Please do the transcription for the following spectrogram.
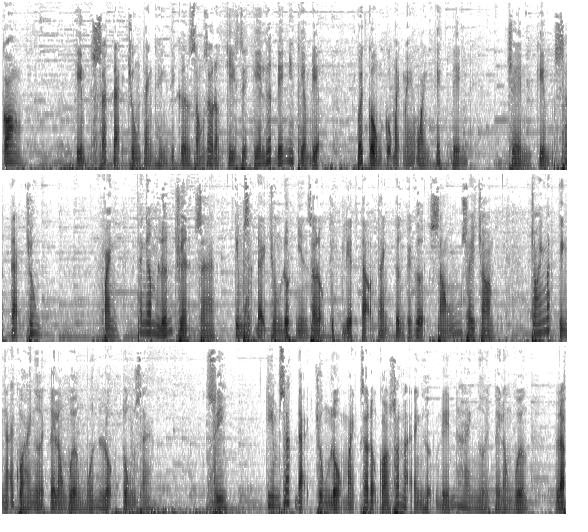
Con! kiểm sắc đại trung thành hình thì cơn sóng dao động kỳ dị kia lướt đến như thiểm điện, cuối cùng cũng mạnh mẽ oanh kích đến trên kiểm sắc đại trung. Phanh, thanh âm lớn chuyển ra, kim sắc đại trung đột nhiên dao động kịch liệt tạo thành từng cái gợn sóng xoay tròn. Trong ánh mắt kinh hãi của hai người, Tây Long Vương muốn lộ tung ra. Suy, kim sắc đại trung lộ mạnh dao động còn sót lại ảnh hưởng đến hai người Tây Long Vương. Lập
